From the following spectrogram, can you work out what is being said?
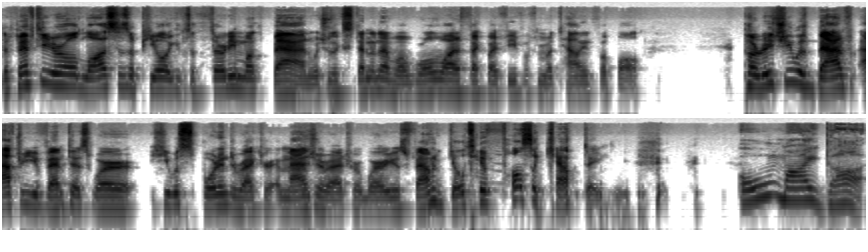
The 50 year old lost his appeal against a 30 month ban, which was extended to have a worldwide effect by FIFA from Italian football. Paratici was banned after Juventus, where he was sporting director and manager director, where he was found guilty of false accounting. Oh my god.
